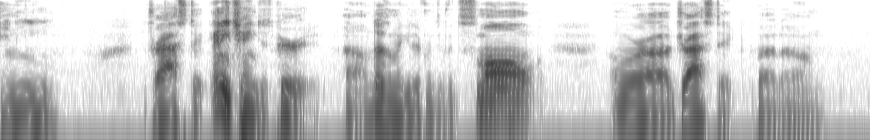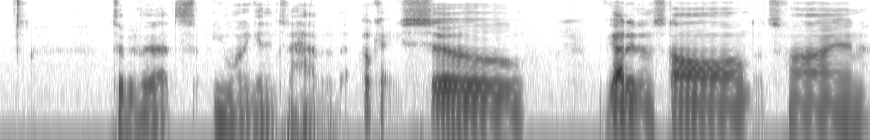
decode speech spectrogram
any drastic any changes. Period. Um, doesn't make a difference if it's small or uh, drastic, but um, typically that's you want to get into the habit of that. Okay, so we've got it installed. That's fine.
